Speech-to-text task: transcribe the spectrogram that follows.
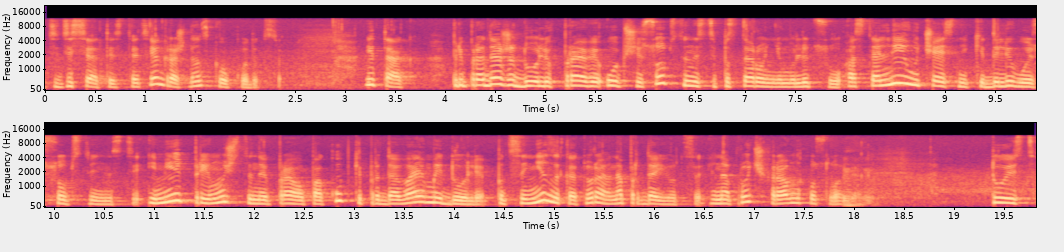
50 статья Гражданского кодекса. Итак, при продаже доли в праве общей собственности постороннему лицу остальные участники долевой собственности имеют преимущественное право покупки продаваемой доли по цене, за которую она продается, и на прочих равных условиях. То есть,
